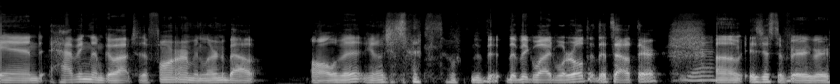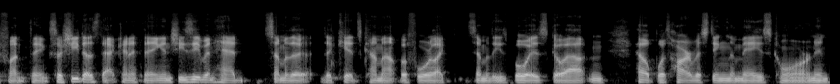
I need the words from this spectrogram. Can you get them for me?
and having them go out to the farm and learn about all of it, you know, just the, the big wide world that's out there yeah. um, is just a very, very fun thing. So she does that kind of thing. And she's even had some of the, the kids come out before, like some of these boys go out and help with harvesting the maize corn and,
